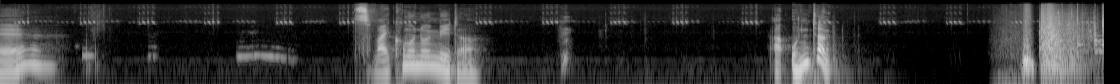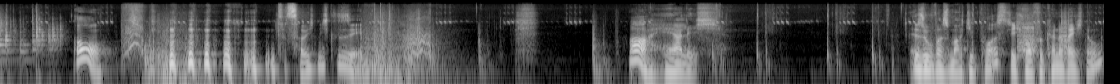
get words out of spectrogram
Hä? 2,9 Meter. Ah, unter. Oh. das habe ich nicht gesehen. Ah, herrlich. So, was macht die Post? Ich hoffe, keine Rechnung.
